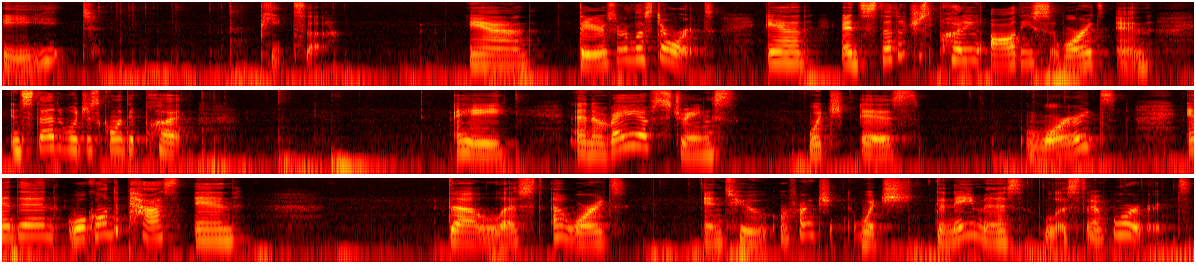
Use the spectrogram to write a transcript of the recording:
eat pizza. And there's our list of words and instead of just putting all these words in, instead we're just going to put a an array of strings, which is words, and then we're going to pass in the list of words into our function, which the name is list of words.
